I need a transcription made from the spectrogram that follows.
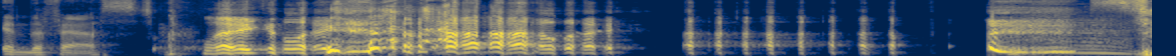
in the fist, like like. like so,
